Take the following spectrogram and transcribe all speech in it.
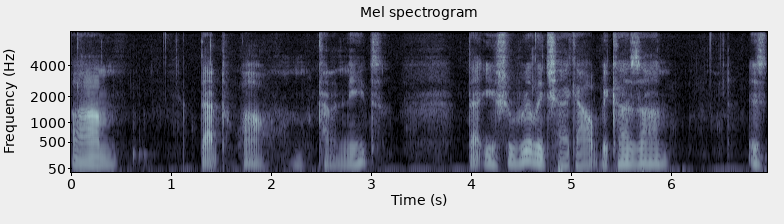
um, that, wow, kind of neat, that you should really check out because um, is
